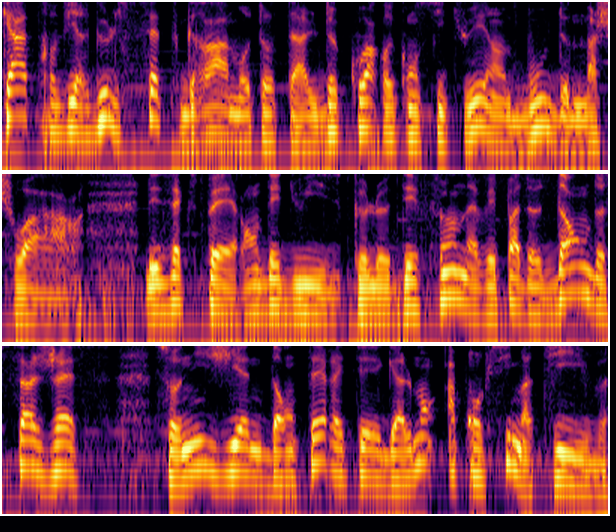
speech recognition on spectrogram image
4,7 grammes au total, de quoi reconstituer un bout de mâchoire. Les experts en déduisent que le défunt n'avait pas de dents de sagesse. Son hygiène dentaire était également approximative.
